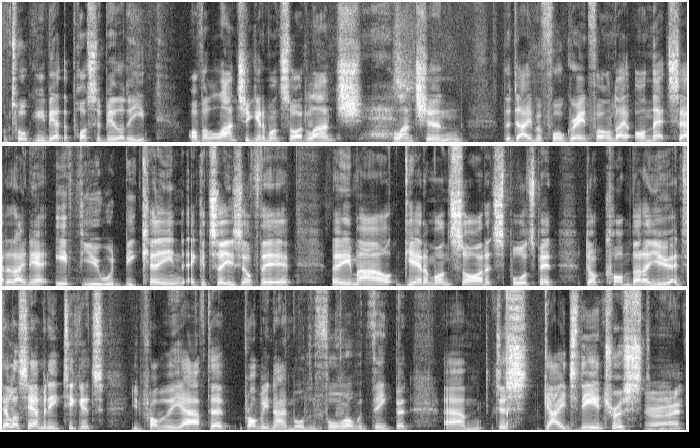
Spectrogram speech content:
I'm talking about the possibility of a lunch, a get them on side lunch, luncheon, the day before grand final day on that Saturday. Now, if you would be keen and could see yourself there, email get them on side at sportsbet.com.au and tell us how many tickets you'd probably be after. Probably no more than four, I would think, but um, just gauge the interest All right.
